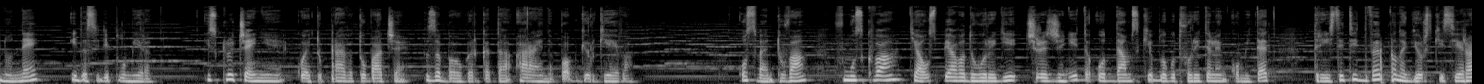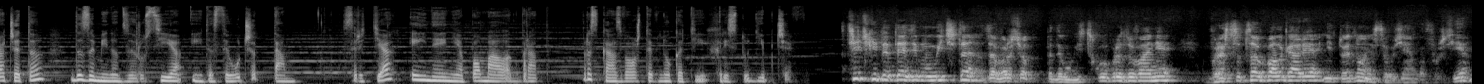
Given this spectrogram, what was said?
но не и да се дипломират. Изключение, което правят обаче за българката Арайна Поп Георгиева. Освен това, в Москва тя успява да уреди чрез жените от Дамския благотворителен комитет 32 панагюрски сирачета да заминат за Русия и да се учат там. Сред тях е и нейния по-малък брат, разказва още внука ти Христо Дипчев. Всичките тези момичета завършват педагогическо образование, връщат се в България, нито едно не се оженва в Русия.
